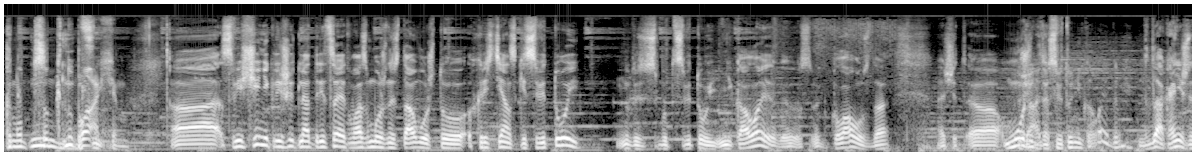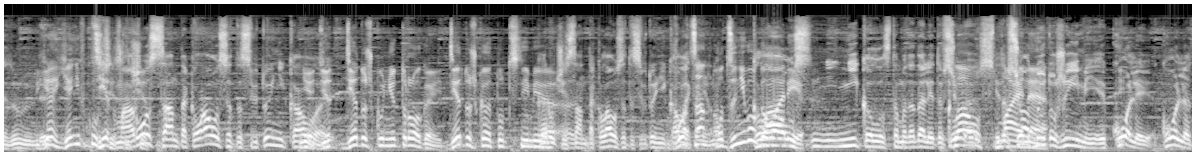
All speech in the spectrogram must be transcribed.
Кнутсен Бахин. А, священник решительно отрицает возможность того, что христианский святой, ну, то есть вот святой Николай, э, Клаус, да, значит, э, может... Да, это Святой Николай, да? Да, конечно. ну, Я- я не в курсе, Дед Мороз. Санта-Клаус это святой Николай. Нет, дед- дедушку не трогай. Дедушка тут с ними... Короче, э, Санта-Клаус это святой Николай. Вот Сан- вот за него Клаус, говори. Ни- Николас там и так далее. Это все, Клаус это все одно и то же имя. Коля, Коля,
